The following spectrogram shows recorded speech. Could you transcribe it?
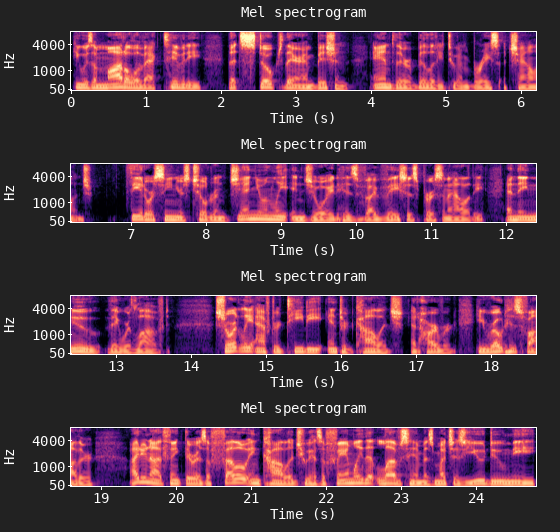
He was a model of activity that stoked their ambition and their ability to embrace a challenge. Theodore Sr.'s children genuinely enjoyed his vivacious personality, and they knew they were loved. Shortly after Teedie entered college at Harvard, he wrote his father, I do not think there is a fellow in college who has a family that loves him as much as you do me,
